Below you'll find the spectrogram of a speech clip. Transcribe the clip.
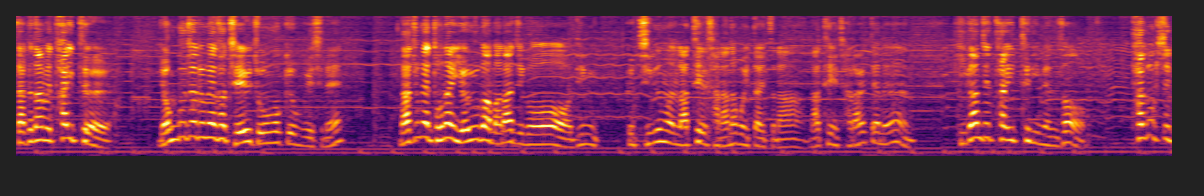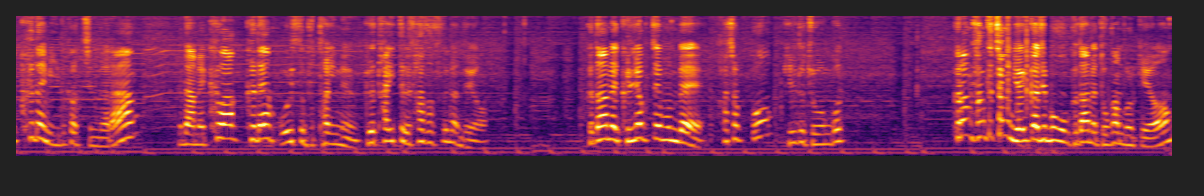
자 그 다음에 타이틀 연구자 중에서 제일 좋은 거 끼고 계시네 나중에 돈에 여유가 많아지고 님 그 지금은 라테일 잘 안 하고 있다 했잖아 라테일 잘 할 때는 기간제 타이틀이면서 타격식 크뎀 이브컷 증가랑 그 다음에 크와 크뎀 오이스 붙어있는 그 타이틀을 사서 쓰면 돼요 그 다음에 근력 재분배 하셨고 길드 좋은 곳 그럼 상태 창은 여기까지 보고 그 다음에 도감 볼게요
